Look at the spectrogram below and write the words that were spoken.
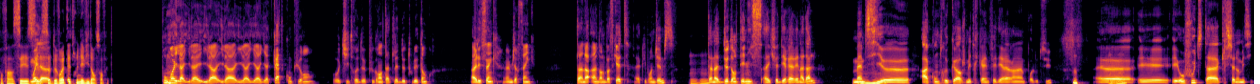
Enfin, c'est, a- ça devrait être une évidence, en fait. Pour moi, il a, il a, il a, il a, il a, il y a, il y a quatre concurrents au titre de plus grand athlète de tous les temps. Allez, cinq, je vais même dire cinq. T'en as un dans le basket avec LeBron James. Mhm. T'en as deux dans le tennis avec Federer et Nadal. Même Mhm. si euh, à contre-cœur, je mettrais quand même Federer un poil au-dessus. Euh, et, et au foot, t'as Cristiano Messi.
